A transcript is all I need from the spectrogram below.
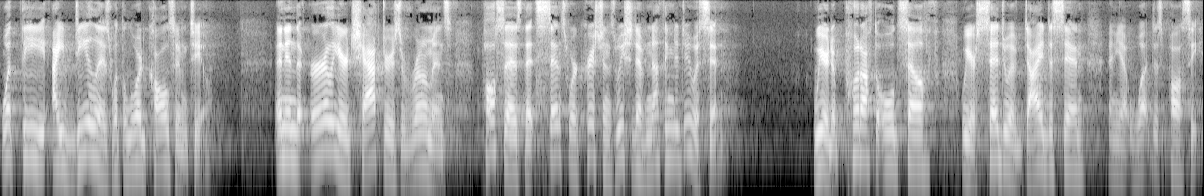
what the ideal is, what the Lord calls him to. And in the earlier chapters of Romans, Paul says that since we're Christians, we should have nothing to do with sin. We are to put off the old self. We are said to have died to sin. And yet, what does Paul see?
